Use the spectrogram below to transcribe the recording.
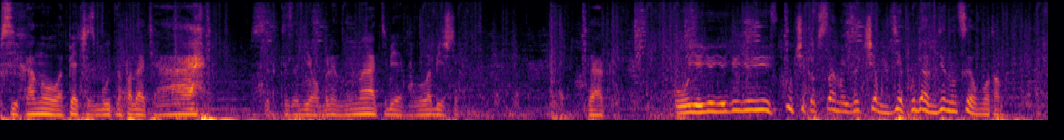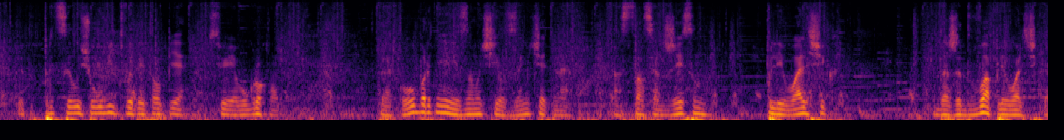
Психанул, опять сейчас будет нападать. А, -а, -а все-таки задел, блин, на тебе, лобишник. Так. Ой-ой-ой-ой-ой, в куче-то в самой. Зачем? Где, куда, где нацел? Вот он. Этот прицел еще увидеть в этой толпе. Все, я его грохнул. Так, оборотней замочил. Замечательно. Остался Джейсон. Плевальщик. Даже два плевальщика.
